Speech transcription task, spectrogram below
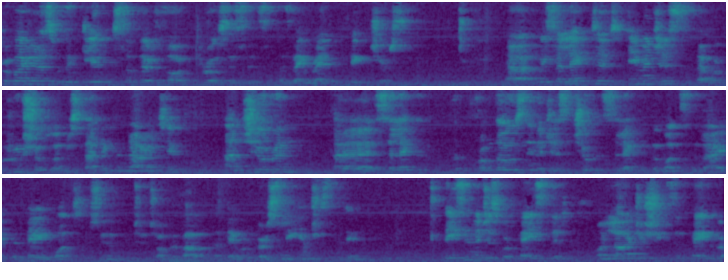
provided us with a glimpse of their thought processes as they read the pictures. Uh, we selected images that were crucial to understanding the narrative, and children uh, selected from those images. Children selected the ones that I that they wanted to to talk about that they were personally interested in. These images were pasted on larger sheets of paper,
